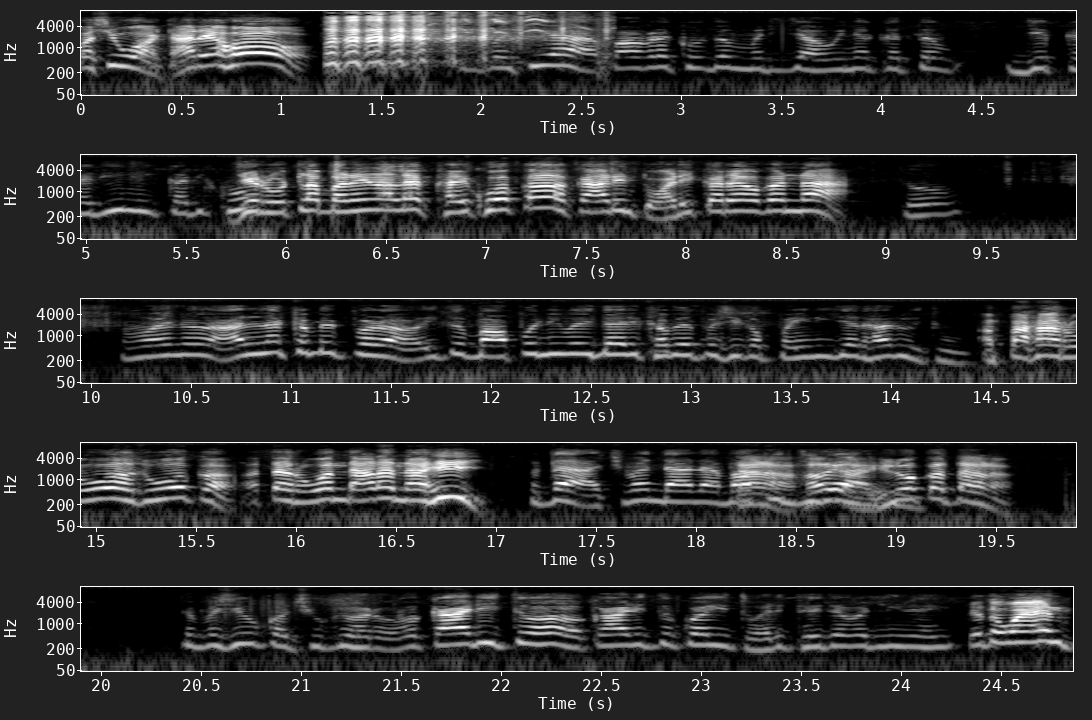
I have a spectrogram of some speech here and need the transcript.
પછી વધારે હો. પછી આ પાવડા ખુદ મરી જાવ એના કરતા જે કરી ની કરી ખો. જે રોટલા બનાવીને આલે ખાઈ ખો કે કાળી તોડી કરે વગર ના? તો મને હાલ ના ખબર પડે. એ તો બાપુની વૈદારી ખબર પછી કે પૈણી જાય હારું તું આમ પાછા રોવો જુઓ કે. અત્યારે રોવાન દાડા નહીં. બધા હાચવાન દાડા બાપુ હવે હાઈલો કે તાણા. તો પછી હું કરશું કે હરો હવે કાઢી તો કાઢી તો કોઈ ધોરી થઈ જવાની નહીં. એ તો વાયન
